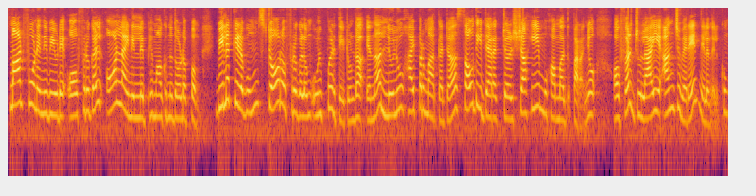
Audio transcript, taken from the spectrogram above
സ്മാർട്ട് ഫോൺ എന്നിവയുടെ ഓഫറുകൾ ഓൺലൈനിൽ ലഭ്യമാകുന്നതോടൊപ്പം വിലക്കിഴവും സ്റ്റോർ ഓഫറുകളും ഉൾപ്പെടുത്തിയിട്ടുണ്ട് എന്ന് Lulu hyper market Saudi director Shaheem Muhammad പറഞ്ഞു. ഓഫർ ജൂലൈ അഞ്ച് വരെ നിലനിൽക്കും.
